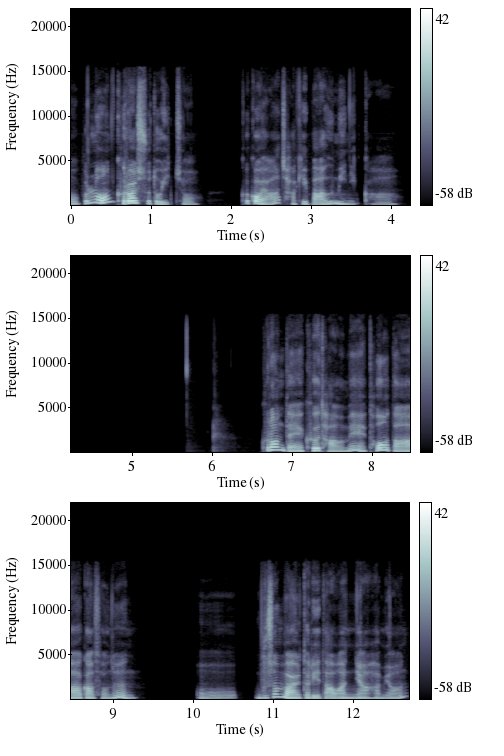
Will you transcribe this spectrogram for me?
어 물론 그럴 수도 있죠. 그거야 자기 마음이니까. 그런데 그 다음에 더 나아가서는 어 무슨 말들이 나왔냐 하면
